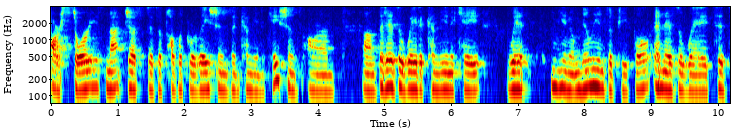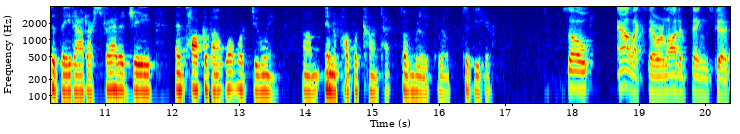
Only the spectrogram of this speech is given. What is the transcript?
our stories not just as a public relations and communications arm um, but as a way to communicate with you know millions of people and as a way to debate out our strategy and talk about what we're doing um, in a public context so i'm really thrilled to be here so alex there were a lot of things to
